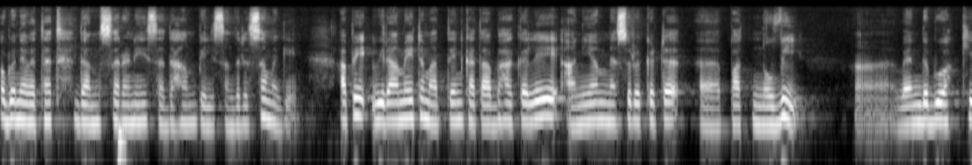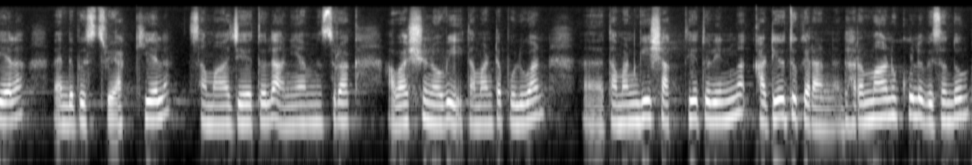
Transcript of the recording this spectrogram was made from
ඔබ නැවතත් ධම්සරණී සදහම් පිළිසඳර සමගින්. අපි විරාමයට මත්තෙන් කතා බහ කළේ අනියම් මැසුරකට පත් නොවි. වැන්දබුවක් කියලා වැන්දපු ස්ත්‍රියක් කියලා සමාජය තුළ අනියම්සුරක් අවශ්‍ය නොවි තමන්ට පුළුවන් තමන්ගේ ශක්තිය තුළින්ම කටයුතු කරන්න ධර්මානුකූල විසඳුම්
